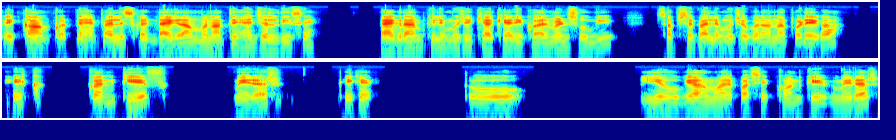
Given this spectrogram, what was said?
तो एक काम करते हैं, पहले इसका डायग्राम बनाते हैं जल्दी से। डायग्राम के लिए मुझे क्या क्या रिक्वायरमेंट्स होंगी? सबसे पहले मुझे बनाना पड़ेगा एक कनकेव मिरर ठीक है? तो ये हो गया हमारे पास एक कॉनकेव मिरर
